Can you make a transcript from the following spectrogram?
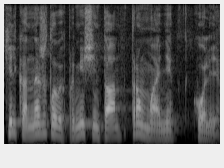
кілька нежитлових приміщень та трамвайні колії.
